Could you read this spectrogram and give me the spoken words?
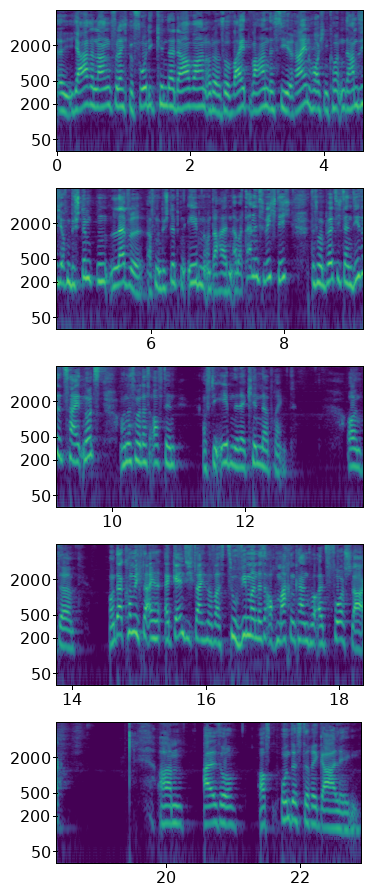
äh, jahrelang, vielleicht bevor die Kinder da waren oder so weit waren, dass sie reinhorchen konnten, da haben sie sich auf einem bestimmten Level, auf einer bestimmten Ebene unterhalten. Aber dann ist wichtig, dass man plötzlich dann diese Zeit nutzt und dass man das auf, den, auf die Ebene der Kinder bringt. Und, äh, und da komme ich gleich, ergänze ich gleich noch was zu, wie man das auch machen kann, so als Vorschlag. Ähm, also auf unterste Regal legen.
